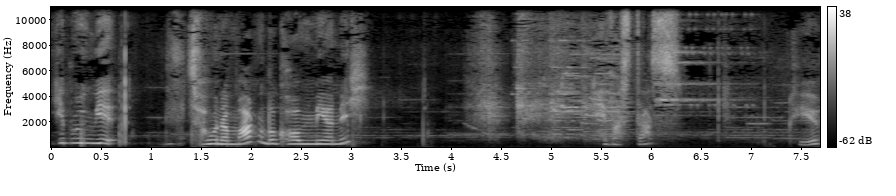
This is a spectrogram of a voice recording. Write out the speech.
Ich habe irgendwie 200 Marken bekommen, mehr nicht. Hä, was das? Okay.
